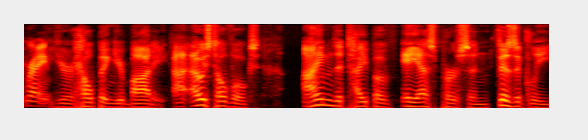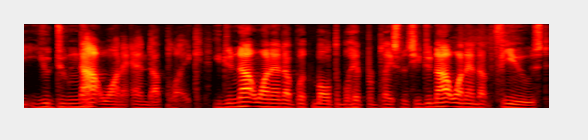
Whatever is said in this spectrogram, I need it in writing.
Right. You're helping your body. I, I always tell folks, I'm the type of AS person physically you do not want to end up like. You do not want to end up with multiple hip replacements. You do not want to end up fused.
